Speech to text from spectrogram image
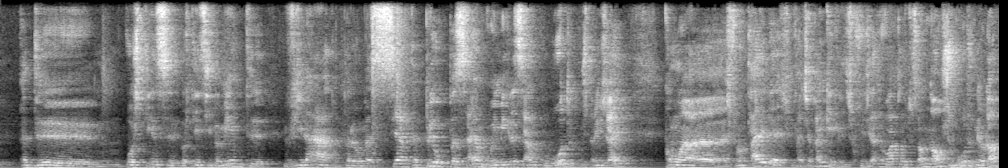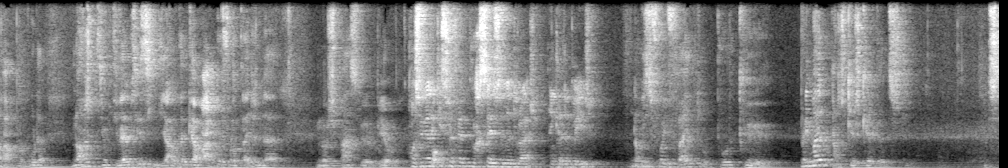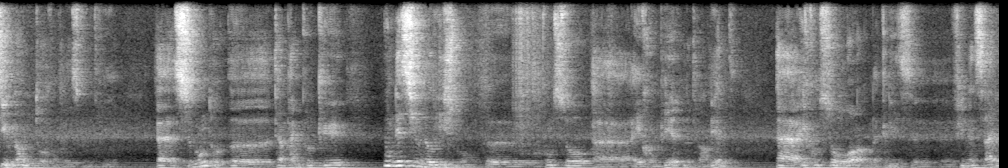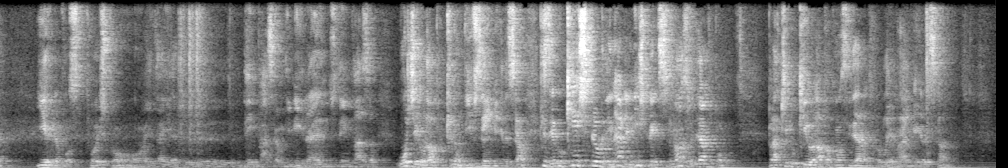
de ostensivamente virado para uma certa preocupação com a imigração, com o outro, com o estrangeiro, com a, as fronteiras. Veja bem que aqueles refugiados vão à construção de novos muros na Europa à procura. Nós tivemos esse ideal de acabar com as fronteiras na, no espaço europeu. Considera Bom, que isso foi feito por receios eleitorais em cada país? Não, isso foi feito porque, primeiro, acho que a esquerda desistiu. Desistiu, não lutou Uh, segundo, uh, também porque o nacionalismo uh, começou a naturalmente, e começou logo na crise financeira e agravou-se depois com a ideia de, de, invasão de imigrantes, de invasão. Hoje a Europa que não vive sem imigração. Quer dizer, o que é extraordinário nisto é que se nós olharmos para, para aquilo que a Europa considera um problema, a imigração,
